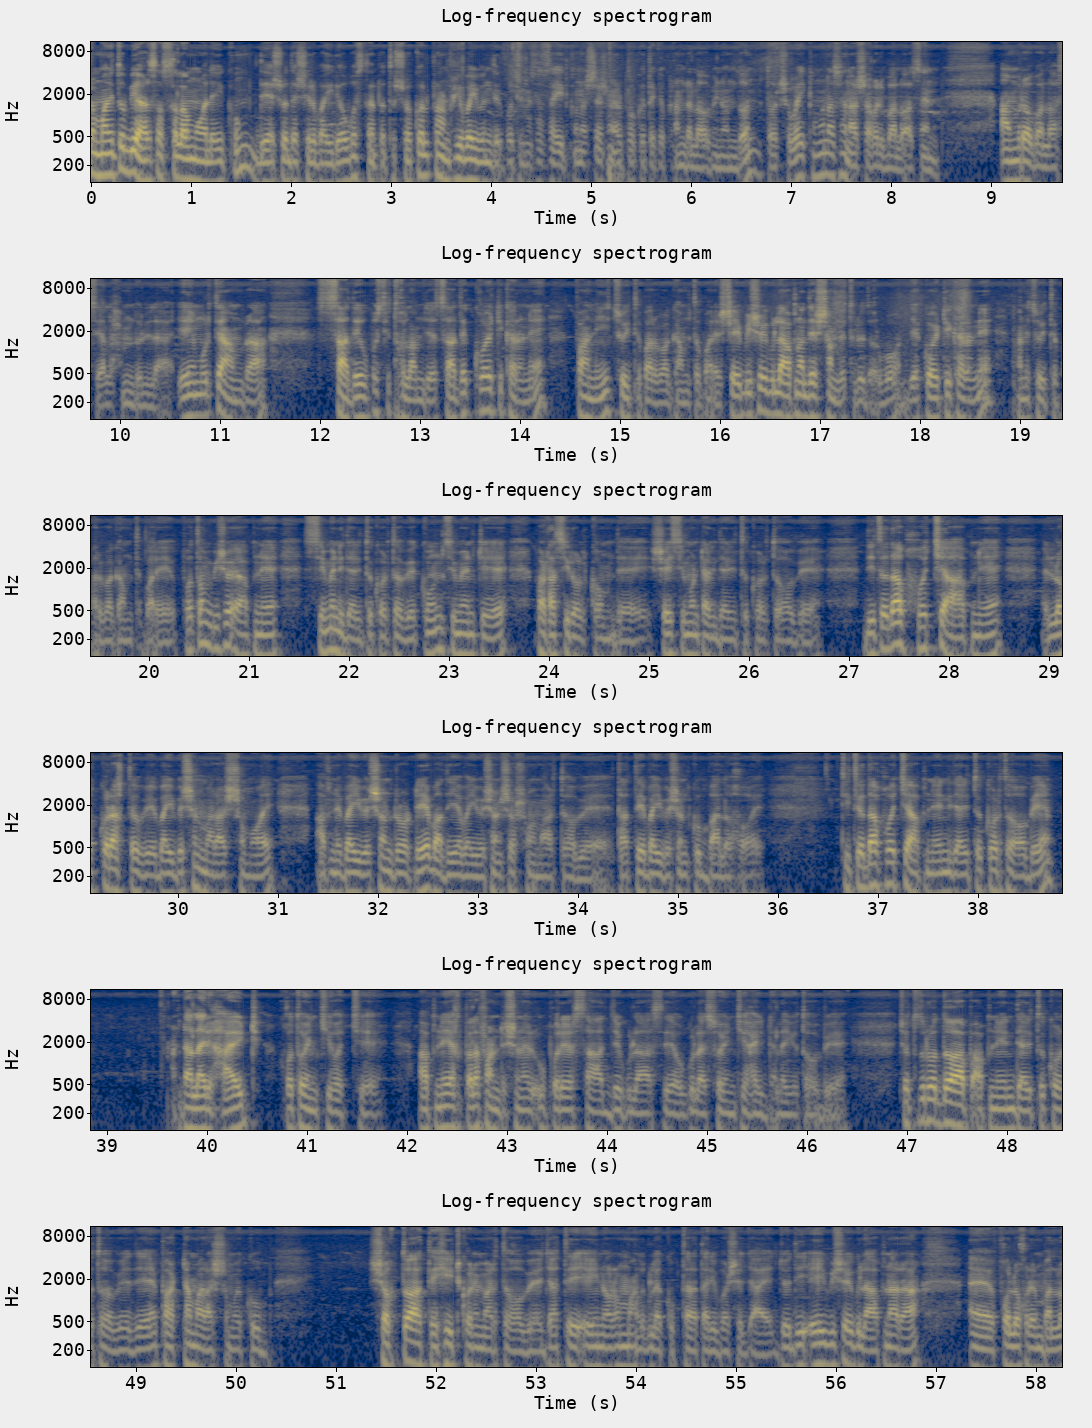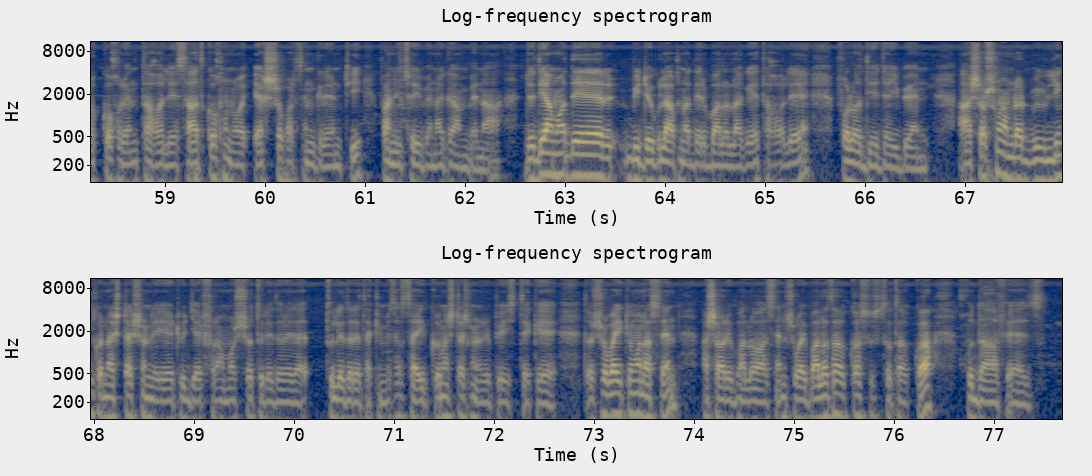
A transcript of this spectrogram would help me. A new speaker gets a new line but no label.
সম্মানিত বিয়ার্স, আসসালামু আলাইকুম। দেশ ও দেশের বাইরে অবস্থানরত সকল প্রাণপ্রিয় ভাই বোনদের প্রতি মেসা সাইদ কোন স্টেশনের পক্ষ থেকে প্রাণডালা অভিনন্দন। তো সবাই কেমন আছেন? আশা করি ভালো আছেন। আমরাও ভালো আছি, আলহামদুলিল্লাহ। এই মুহূর্তে আমরা সাদে উপস্থিত হলাম যে সাদে কয়টি কারণে পানি চইতে পারে বা গামতে পারে, সেই বিষয়গুলো আপনাদের সামনে তুলে ধরবো যে কয়টি কারণে পানি চইতে পারে বা গামতে পারে। প্রথম বিষয়ে আপনি সিমেন্ট নির্ধারিত করতে হবে, কোন সিমেন্টে পাটাসিরল কম দেয়, সেই সিমেন্টটা নির্ধারিত করতে হবে। দ্বিতীয় ধাপ হচ্ছে আপনি লক্ষ্য রাখতে হবে ভাইব্রেশন মারার সময়। আপনি ভাইব্রেশন রডে বাদিয়ে ভাইব্রেশন সবসময় মারতে হবে, তাতে ভাইব্রেশন খুব ভালো হয়। তৃতীয় ধাপ হচ্ছে আপনি নির্ধারিত করতে হবে ডালাইয়ের হাইট কত ইঞ্চি হচ্ছে। আপনি একতলা ফাউন্ডেশনের উপরের ছাদ যেগুলো আছে, ওগুলা ছয় ইঞ্চি হাইট ডালাই হতে হবে। চতুর্থ ধাপ আপনি নির্ধারিত করতে হবে যে পাটটা মারার সময় খুব শক্ত হাতে হিট করে মারতে হবে, যাতে এই নরম মালগুলো খুব তাড়াতাড়ি বসে যায়। যদি এই বিষয়গুলো আপনারা ফলো করেন বা লক্ষ্য করেন, তাহলে সাদ কখনো একশো পার্সেন্ট গ্যারেন্টি পানি ছইবে না, গামবে না। যদি আমাদের ভিডিওগুলো আপনাদের ভালো লাগে, তাহলে ফলো দিয়ে যাইবেন। আর সবসময় আমরা বিল্ডিং কনস্ট্রাকশনের এ টু জেড পরামর্শ তুলে ধরে তুলে ধরে থাকি। মেসা সাইড কনস্ট্রাকশনের পেজ থেকে। তো সবাই কেমন আছেন? আশা করি ভালো আছেন। সবাই ভালো থাকুক, সুস্থ থাকুক। খুদা হাফেজ।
